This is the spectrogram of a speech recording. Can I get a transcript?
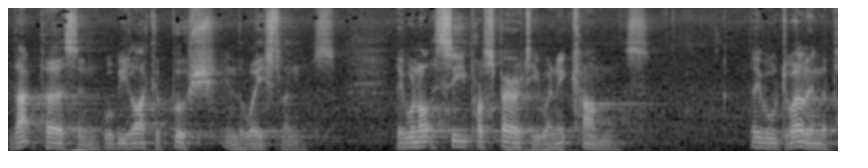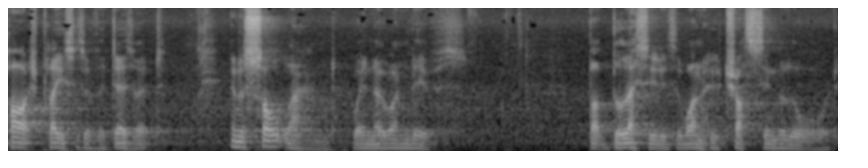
That person will be like a bush in the wastelands. They will not see prosperity when it comes. They will dwell in the parched places of the desert, in a salt land where no one lives. But blessed is the one who trusts in the Lord,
